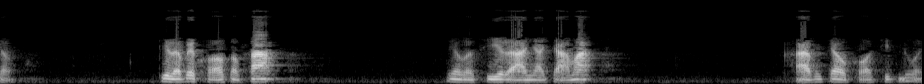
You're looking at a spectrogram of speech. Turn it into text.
หรอกที่เราไปขอกับพระเรียกว่าศีราญาจามะข้าพระเจ้าขอชิดด้วย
